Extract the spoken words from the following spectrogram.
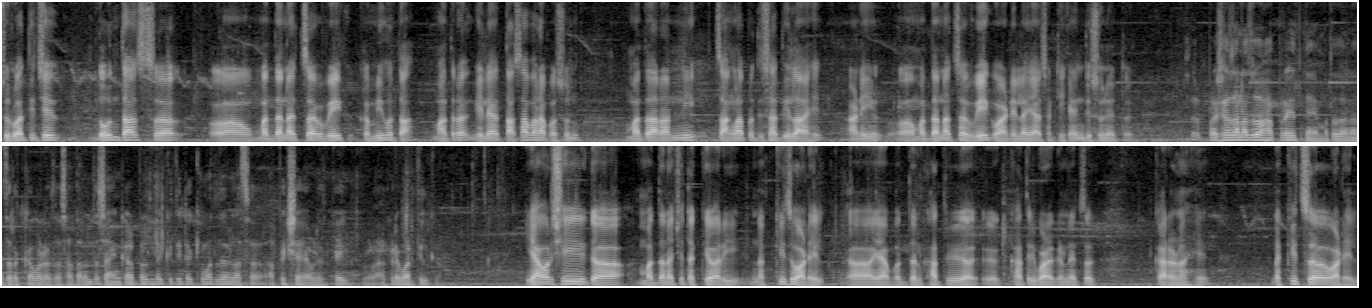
सुरुवातीचे दोन तास मतदानाचा वेग कमी होता. मात्र गेल्या तासाभरापासून मतदारांनी चांगला प्रतिसाद दिला आहे आणि मतदानाचा वेग वाढलेला यासाठी ठिकाणी दिसून येतो आहे सर प्रशासनाचा जो हा प्रयत्न आहे मतदानाचा रक्का वाढवायचा. साधारणतः सायंकाळपर्यंत किती टक्के मतदान असं अपेक्षा आहे? यावेळेस काही आकडे वाढतील का? यावर्षी मतदानाची टक्केवारी नक्कीच वाढेल. याबद्दल खात्री खात्री बाळगण्याचं कारण आहे. नक्कीच वाढेल.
